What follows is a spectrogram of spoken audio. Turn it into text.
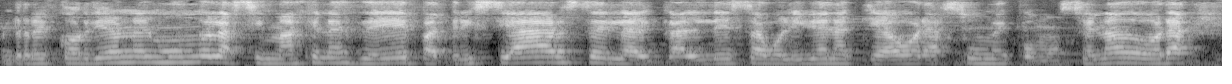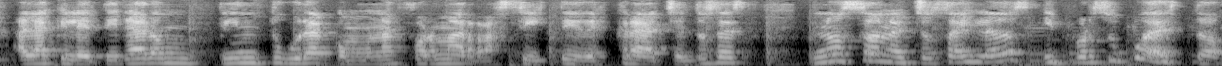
recorrieron el mundo las imágenes de Patricia Arce, la alcaldesa boliviana que ahora asume como senadora, a la que le tiraron pintura como una forma racista y de scratch. Entonces, no son hechos aislados y, por supuesto,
